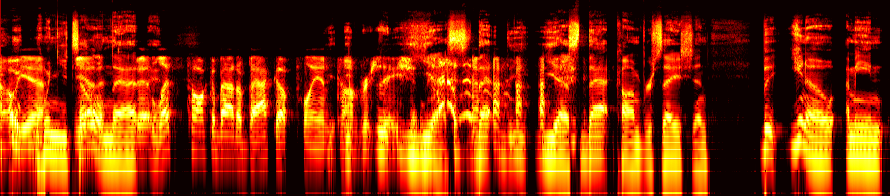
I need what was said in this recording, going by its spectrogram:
Oh, yeah. when you tell yeah, them that. Let's talk about a backup plan conversation. yes. That, yes, that conversation. But, you know, I mean,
